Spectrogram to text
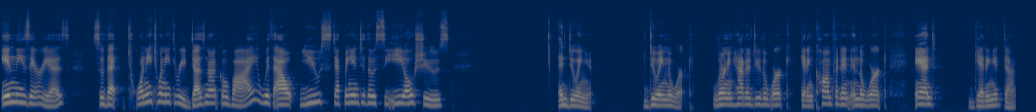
in these areas so that 2023 does not go by without you stepping into those CEO shoes and doing it, doing the work, learning how to do the work, getting confident in the work, and getting it done.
